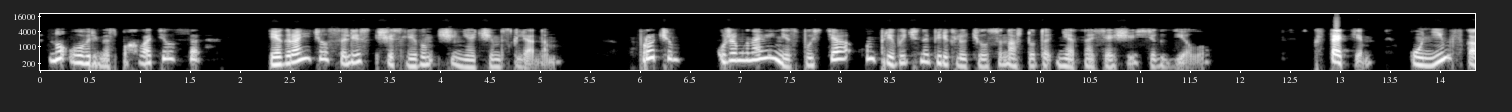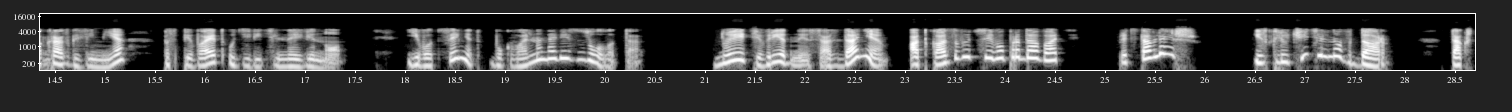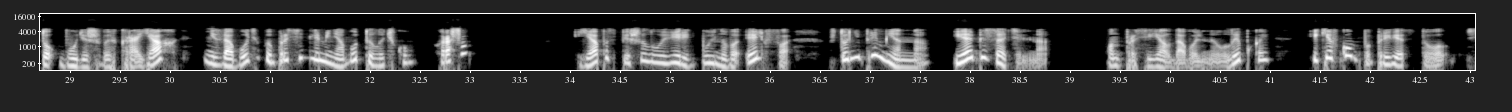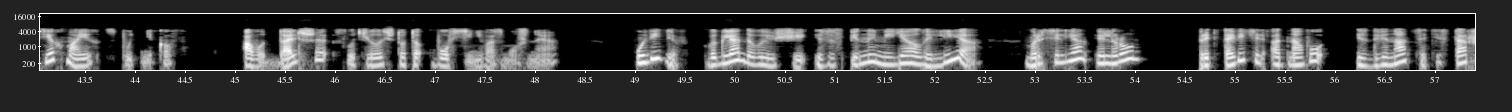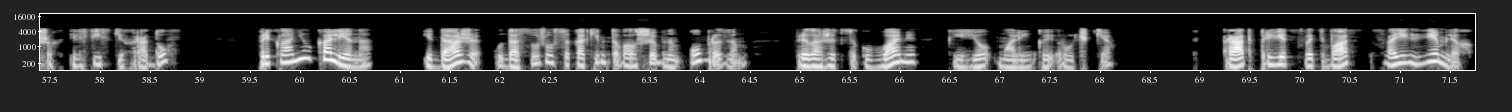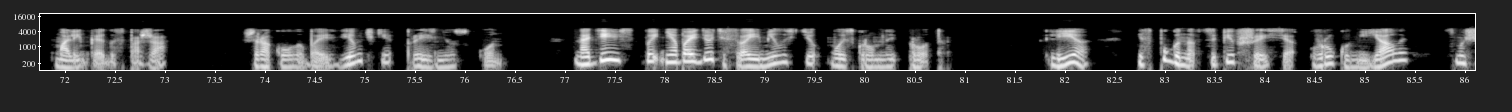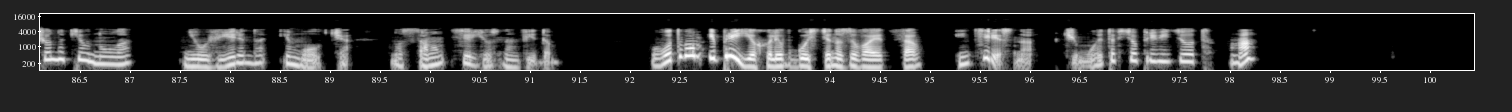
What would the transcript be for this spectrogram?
но вовремя спохватился и ограничился лишь счастливым щенячьим взглядом. Впрочем, уже мгновение спустя он привычно переключился на что-то не относящееся к делу. Кстати, у нимф как раз к зиме поспевает удивительное вино. Его ценят буквально на весь золото. Но эти вредные создания отказываются его продавать. Представляешь? Исключительно в дар. Так что будешь в их краях, не забудь выпросить для меня бутылочку. Хорошо? Я поспешила уверить буйного эльфа, что непременно и обязательно. Он просиял довольной улыбкой и кивком поприветствовал всех моих спутников. А вот дальше случилось что-то вовсе невозможное. Увидев выглядывающий из-за спины Миялы Лия, Марсельян Эльрон, представитель одного из двенадцати старших эльфийских родов, преклонил колено и даже удосужился каким-то волшебным образом приложиться губами к ее маленькой ручке. «Рад приветствовать вас в своих землях, маленькая госпожа!» Широко улыбаясь девочке, произнес он. «Надеюсь, вы не обойдете своей милостью мой скромный род». Лия, испуганно вцепившаяся в руку Миялы, смущенно кивнула, неуверенно и молча, но с самым серьезным видом. «Вот вам и приехали в гости, называется. Интересно, к чему это все приведет, а?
